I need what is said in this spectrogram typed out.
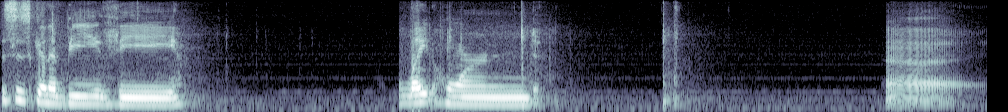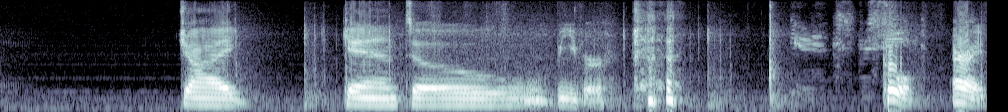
this is gonna be the light horned uh, giganto beaver. cool. All right.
